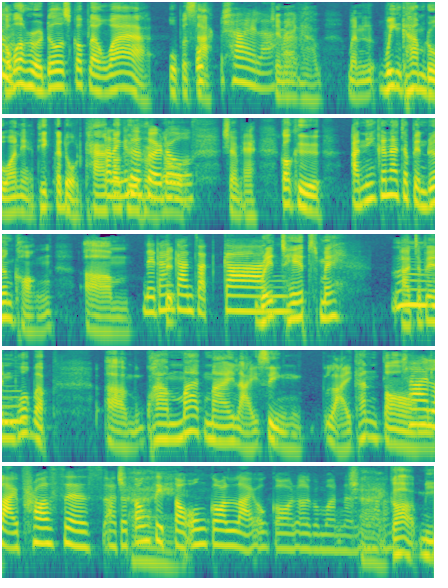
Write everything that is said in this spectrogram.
คำว่า hurdles ก็แปลว่า อุปสรรคใช่แล้วใช่ไหมครับเหมือนวิ่งข้ามรั้วเนี่ยที่กระโดดข้ามอันนั้ก็นคือคือ hurdle hurdles ใช่ไหมก็คืออันนี้ก็น่าจะเป็นเรื่องของอืมในด้านการจัดการ red tapes ไหมอาจจะเป็นพวกแบบเอิ่มความมากมายหลายสิ่ง หลายขั้นตอน ใช่หลาย process อาจจะต้องใช่ติดต่อองค์กรหลายองค์กรอะไรประมาณนั้นใช่นะคะก็มี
